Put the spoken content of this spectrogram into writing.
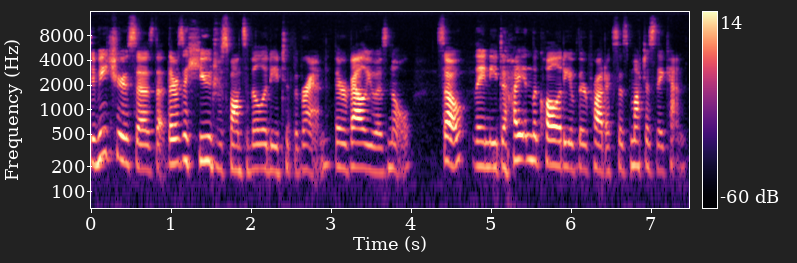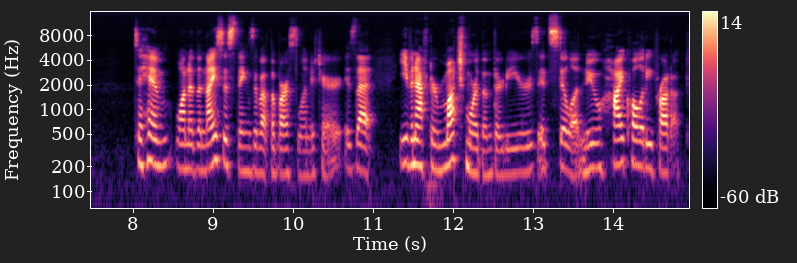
Demetrio says that there's a huge responsibility to the brand, their value as Knoll, so they need to heighten the quality of their products as much as they can. To him, one of the nicest things about the Barcelona chair is that even after much more than 30 years, it's still a new, high quality product.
